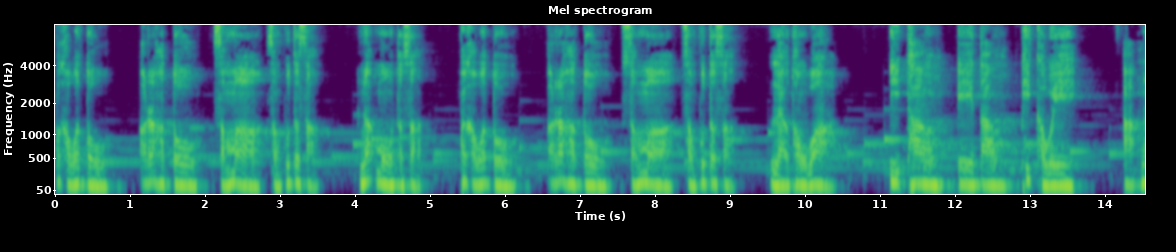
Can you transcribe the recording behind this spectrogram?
ภะคะวโตอรหะโต สัมมาสัมพุทธสสะนโมตัสสะภะคะวโต อระหะโต สัมมาสัมพุทธัสสะแล้วท่องว่า อิทัง เอตัง พิกเวอะน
